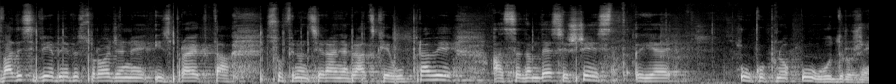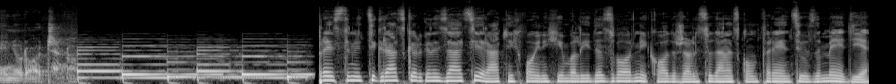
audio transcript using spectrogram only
22 bebe su rođene iz projekta sufinansiranja gradske uprave, a 76 je ukupno u udruženju rođeno. Predstavnici gradske organizacije ratnih vojnih invalida Zvornik održali su danas konferenciju za medije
